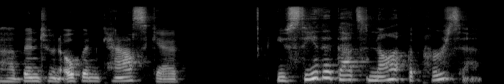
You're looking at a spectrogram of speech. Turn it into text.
uh, been to an open casket you see that that's not the person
